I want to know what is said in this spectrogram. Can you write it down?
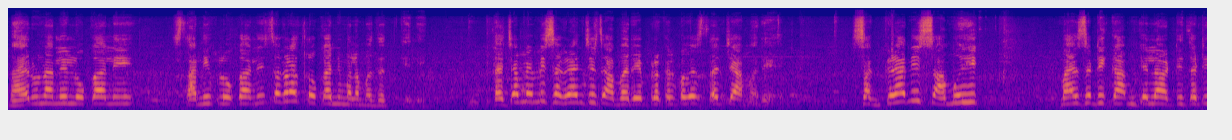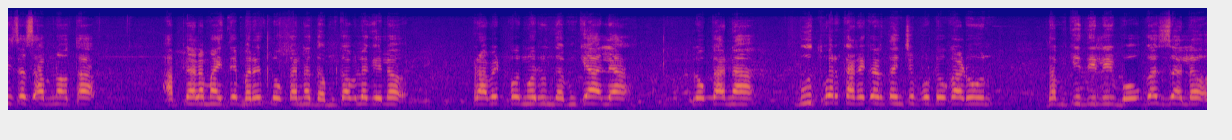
बाहेरून आले लोक आली स्थानिक लोक आली सगळ्याच लोकांनी मला मदत केली. त्याच्यामुळे मी सगळ्यांचेच आभारी आहे प्रकल्पग्रस्तांचे आभारी आहे. सगळ्यांनी सामूहिक माझ्यासाठी काम केलं अटीतटीचा सामना होता. आपल्याला माहिती आहे बरेच लोकांना धमकावलं गेलं. प्रायव्हेट फोनवरून धमक्या आल्या. लोकांना बूथवर कार्यकर्त्यांचे फोटो काढून धमकी दिली बोगस झालं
